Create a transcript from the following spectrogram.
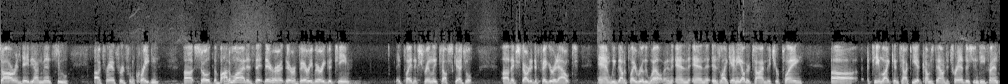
Sarr and Davion Mintz, who uh, transferred from Creighton. Uh, so the bottom line is that they're they're a very very good team. They played an extremely tough schedule. Uh, they've started to figure it out, and we've got to play really well. And and and is like any other time that you're playing uh, a team like Kentucky, it comes down to transition defense.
